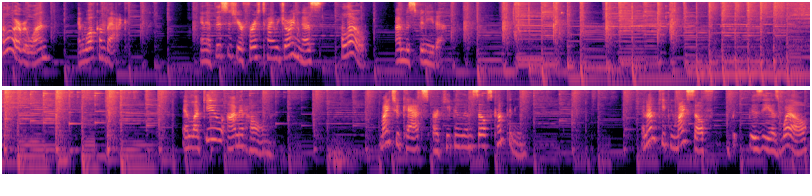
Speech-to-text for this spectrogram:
Hello everyone, and welcome back. And if this is your first time joining us, hello, I'm Miss Benita. And like you, I'm at home. My two cats are keeping themselves company. And I'm keeping myself busy as well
